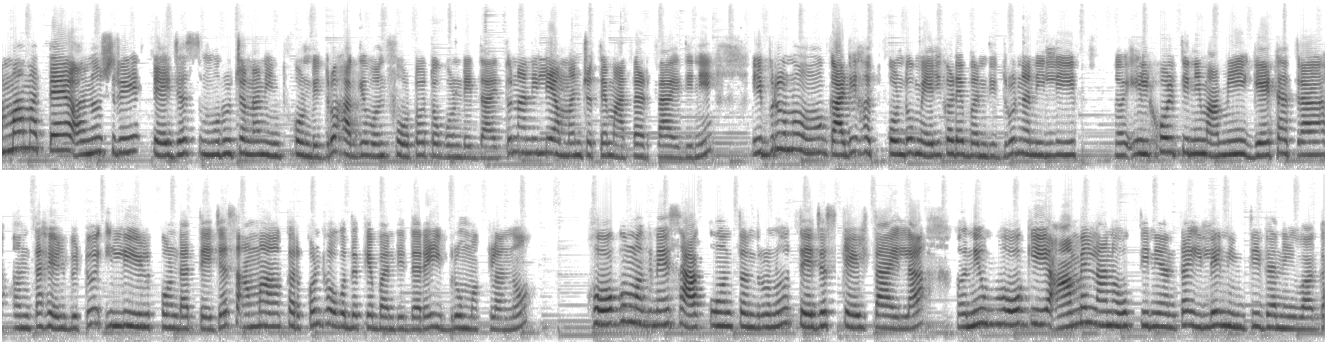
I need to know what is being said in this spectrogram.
ಅಮ್ಮ ಮತ್ತೆ ಅನುಶ್ರೀ ತೇಜಸ್ ಮೂರು ಜನ ನಿಂತ್ಕೊಂಡಿದ್ರು. ಹಾಗೆ ಒಂದ್ ಫೋಟೋ ತಗೊಂಡಿದ್ದಾಯ್ತು. ಇಲ್ಲಿ ಅಮ್ಮನ ಜೊತೆ ಮಾತಾಡ್ತಾ ಇದ್ದೀನಿ. ಇಬ್ರುನು ಗಾಡಿ ಹತ್ಕೊಂಡು ಮೇಲ್ಗಡೆ ಬಂದಿದ್ರು. ನಾನು ಇಲ್ಲಿ ಇಳ್ಕೊಳ್ತೀನಿ ಮಾಮಿ ಗೇಟ್ ಹತ್ರ ಅಂತ ಹೇಳ್ಬಿಟ್ಟು ಇಲ್ಲಿ ಇಳ್ಕೊಂಡ ತೇಜಸ್. ಅಮ್ಮ ಕರ್ಕೊಂಡು ಹೋಗೋದಕ್ಕೆ ಬಂದಿದ್ದಾರೆ ಇಬ್ರು ಮಕ್ಕಳನ್ನು ಹೋಗು ಮಗನೆ ಸಾಕು ಅಂತಂದ್ರು ತೇಜಸ್ ಕೇಳ್ತಾ ಇಲ್ಲ. ನೀವು ಹೋಗಿ ಆಮೇಲೆ ನಾನು ಹೋಗ್ತೀನಿ ಅಂತ ಇಲ್ಲೇ ನಿಂತಿದ್ದಾನೆ ಇವಾಗ.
